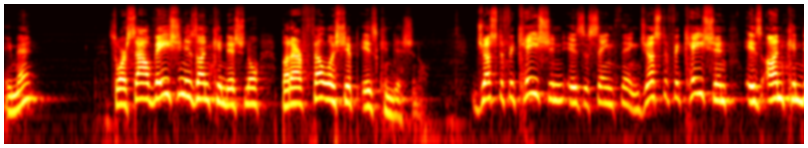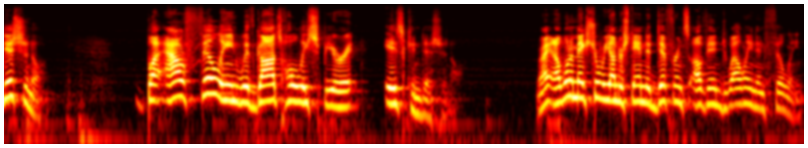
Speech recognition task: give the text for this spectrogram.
Amen? So our salvation is unconditional, but our fellowship is conditional. Justification is the same thing. Justification is unconditional. But our filling with God's Holy Spirit is conditional. Right? And I want to make sure we understand the difference of indwelling and filling.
